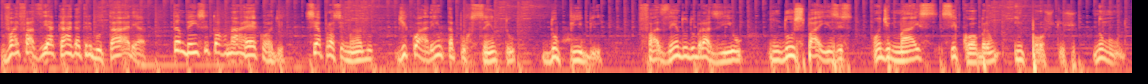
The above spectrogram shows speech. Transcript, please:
vai fazer a carga tributária também se tornar recorde, se aproximando de 40% do PIB, fazendo do Brasil um dos países onde mais se cobram impostos no mundo.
